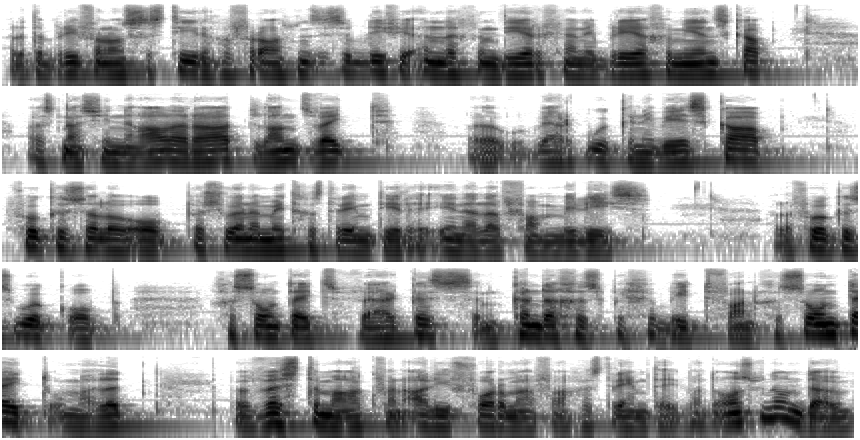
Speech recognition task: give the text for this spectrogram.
Hulle het 'n brief aan ons gestuur en gevra ons moet asseblief die inligting deurgee aan die breë gemeenskap as nasionale raad landwyd werk ook in die Weskaap fokus hulle op persone met gestremthede en hulle families. Hulle fokus ook op gesondheidswerkers en kundiges op die gebied van gesondheid om hulle bewus te maak van al die forme van gestremdheid. Want ons moet onthou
